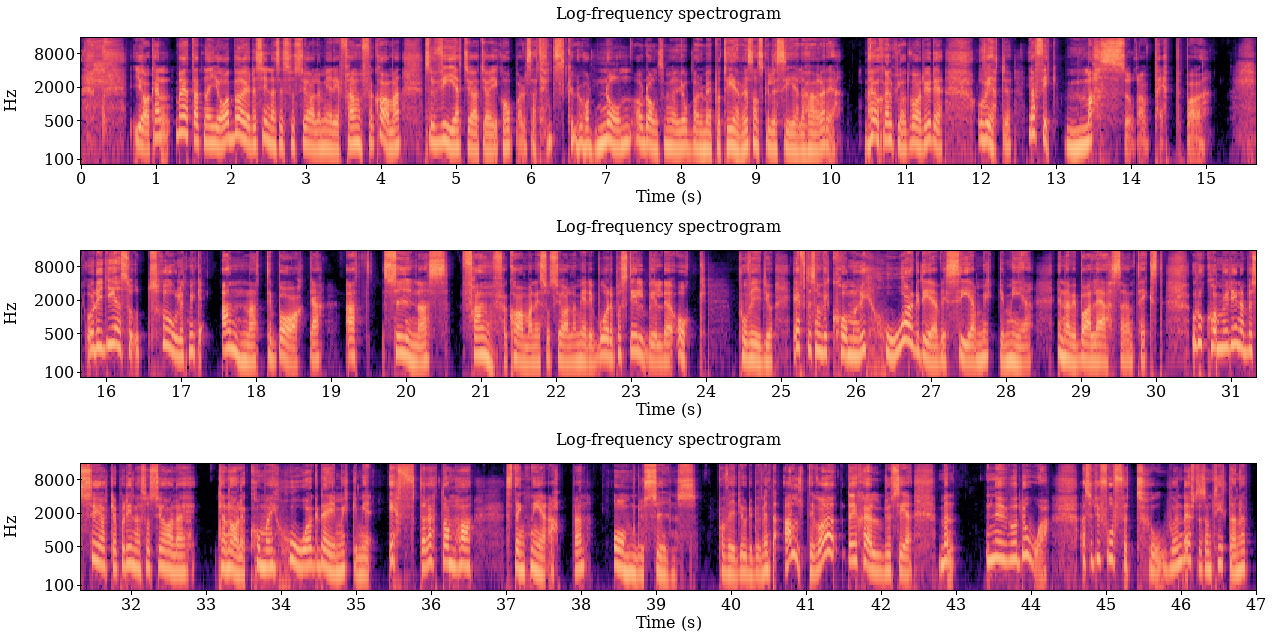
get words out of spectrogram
Jag kan berätta att när jag började synas i sociala medier framför kameran så vet jag att jag gick och hoppades att det inte skulle vara någon av dem som jag jobbade med på TV som skulle se eller höra det. Men självklart var det ju det. Och vet du, jag fick massor av pepp bara. Och det ger så otroligt mycket annat tillbaka att synas framför kameran i sociala medier, både på stillbilder och på video eftersom vi kommer ihåg det vi ser mycket mer än när vi bara läser en text. Och då kommer ju dina besökare på dina sociala kanaler komma ihåg dig mycket mer efter att de har stängt ner appen, om du syns på video. Det behöver inte alltid vara dig själv du ser, men nu och då. Alltså du får förtroende eftersom tittaren upp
